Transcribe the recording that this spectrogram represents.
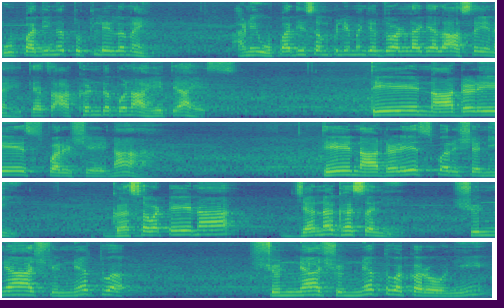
उपाधीनं तुटलेलं नाही. आणि उपाधी संपली म्हणजे जोडला गेला असंही नाही. त्याचा अखंडपण आहे ते आहेच. ते नाडळे स्पर्शे ना. ते नाडळे स्पर्शनी. घसवटेना जनघसनी. शून्याशून्यत्व शून्यत्व शून्यत्व करोनी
